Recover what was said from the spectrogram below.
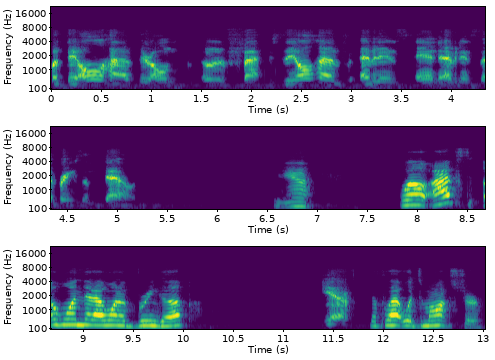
but they all have their own, own facts. They all have evidence and evidence that brings them down. Yeah. Well, I've a one that I want to bring up. Yeah, The Flatwoods Monster.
